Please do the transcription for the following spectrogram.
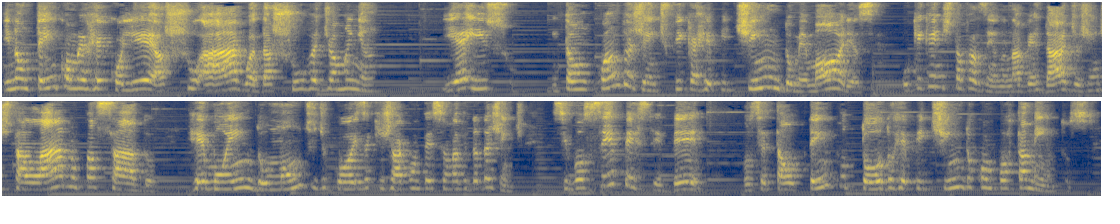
e não tem como eu recolher a, a água da chuva de amanhã. E é isso. Então, quando a gente fica repetindo memórias, o que, que a gente está fazendo? Na verdade, a gente está lá no passado, remoendo um monte de coisa que já aconteceu na vida da gente. Se você perceber, você está o tempo todo repetindo comportamentos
